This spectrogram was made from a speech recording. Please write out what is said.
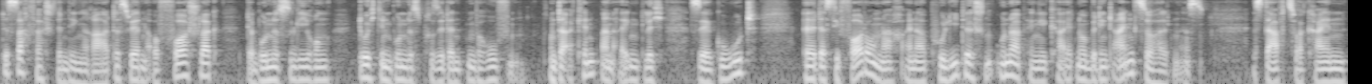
des Sachverständigenrates werden auf Vorschlag der Bundesregierung durch den Bundespräsidenten berufen. Und da erkennt man eigentlich sehr gut, äh, dass die Forderung nach einer politischen Unabhängigkeit nur bedingt einzuhalten ist. Es darf zwar kein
